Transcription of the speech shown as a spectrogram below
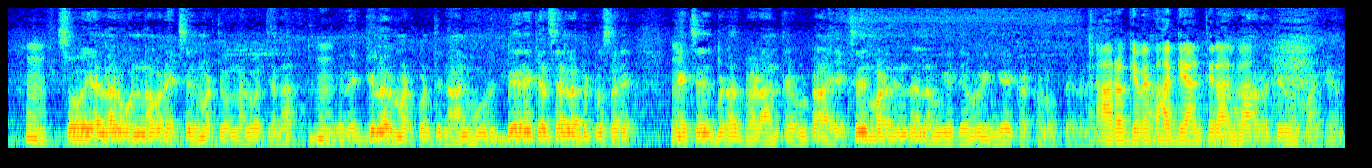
so ಎಲ್ಲರೂ ಒನ್ ಅವರ್ ಎಕ್ಸಸೈಸ್ ಮಾಡ್ತೀವಿ ಒಂದು ನಲ್ವತ್ತು ಜನ. ರೆಗ್ಯುಲರ್ ಮಾಡ್ಕೊಂತೀನಿ. ನಾನು ಊರಿದ್ ಬೇರೆ ಕೆಲಸ ಎಲ್ಲ ಬಿಟ್ಟು ಸರಿ ಎಕ್ಸಸೈಸ್ ಬಿಡೋದು ಬೇಡ ಅಂತ ಹೇಳ್ಬಿಟ್ಟು ಆ ಎಕ್ಸಸೈಸ್ ಮಾಡೋದ್ರಿಂದ ನಮಗೆ ದೇವರು ಹಿಂಗೆ ಕರ್ಕೊಂಡು ಹೋಗ್ತಾ ಇದ್ದಾರೆ. ಆರೋಗ್ಯವೇ ಭಾಗ್ಯ ಅಂತೀರಾ ಅಲ್ವಾ? ಆರೋಗ್ಯವೇ ಭಾಗ್ಯ ಅಂತ.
